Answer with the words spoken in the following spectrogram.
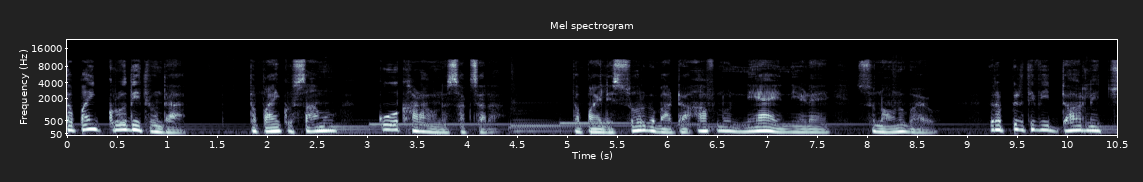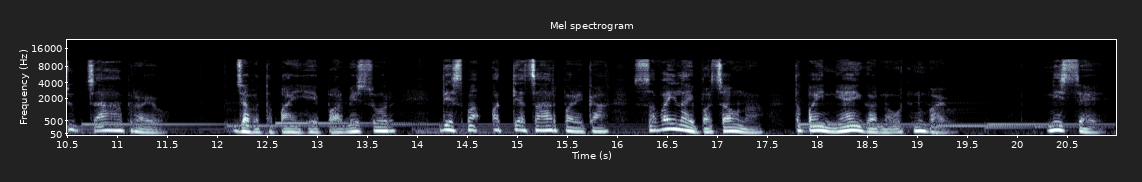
तपाईँ क्रोधित हुँदा तपाईँको सामु को खडा हुन सक्छ र? तपाईँले स्वर्गबाट आफ्नो न्याय निर्णय सुनाउनुभयो र पृथ्वी डरले चुपचाप रह्यो। जब तपाईँ हे परमेश्वर देशमा अत्याचार परेका सबैलाई बचाउन तपाईँ न्याय गर्न उठ्नुभयो। निश्चय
